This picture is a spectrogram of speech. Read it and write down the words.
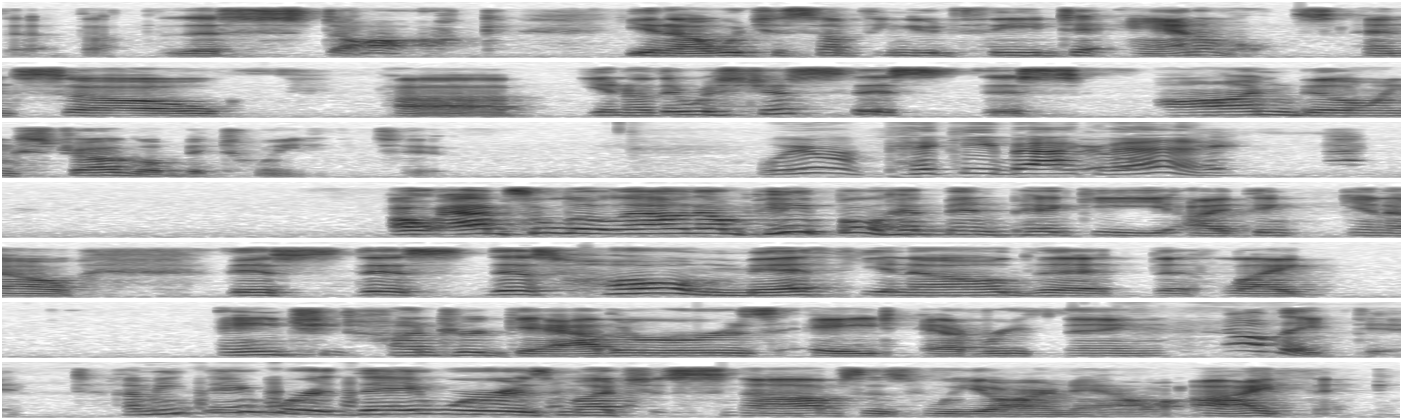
the, the, the stalk, you know, which is something you'd feed to animals, and so uh, you know, there was just this this ongoing struggle between the two. We were picky back then. Oh, absolutely. I know people have been picky. I think you know this this this whole myth, you know, that that like ancient hunter gatherers ate everything. No, they didn't. I mean, they were they were as much as snobs as we are now. I think.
